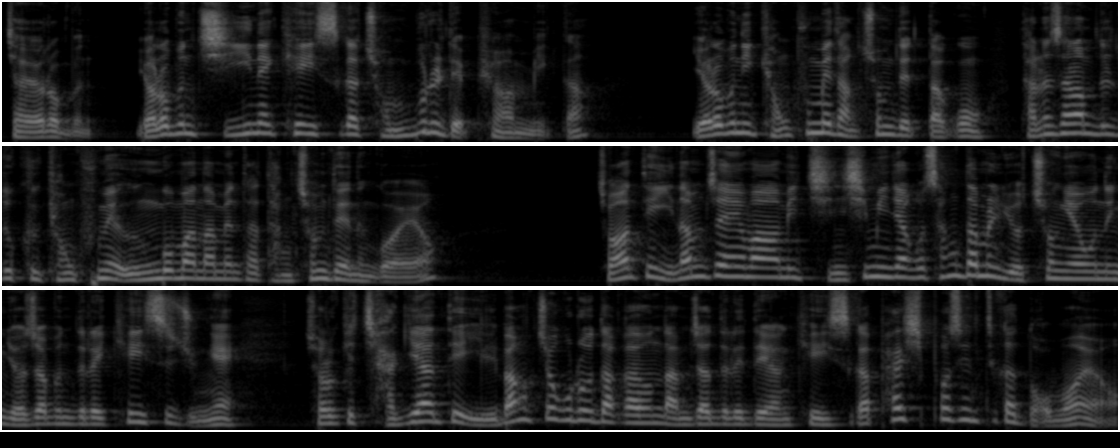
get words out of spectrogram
자, 여러분. 여러분 지인의 케이스가 전부를 대표합니까? 여러분이 경품에 당첨됐다고 다른 사람들도 그 경품에 응모만 하면 다 당첨되는 거예요? 저한테 이 남자의 마음이 진심이냐고 상담을 요청해오는 여자분들의 케이스 중에 저렇게 자기한테 일방적으로 다가온 남자들에 대한 케이스가 80%가 넘어요.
